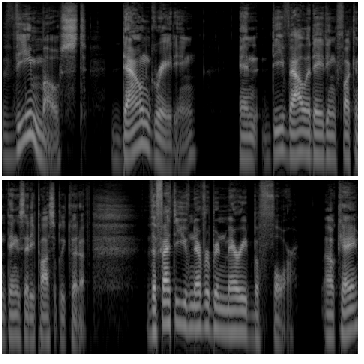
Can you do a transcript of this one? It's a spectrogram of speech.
the most downgrading and devalidating fucking things that he possibly could have. The fact that you've never been married before, okay?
